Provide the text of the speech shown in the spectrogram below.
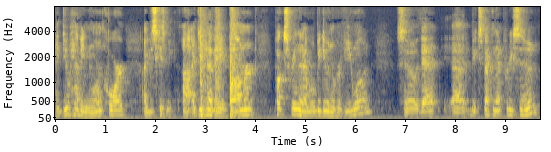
I do have a Normcore, uh, excuse me, uh, I do have a Bomber puck screen that I will be doing a review on. So that, uh, be expecting that pretty soon.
